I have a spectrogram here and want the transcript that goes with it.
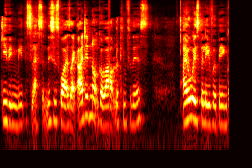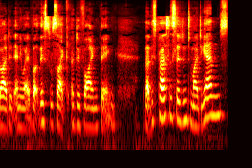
giving me this lesson. This is why it's like I did not go out looking for this. I always believe we're being guided anyway, but this was like a divine thing. That this person slid into my DMs,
